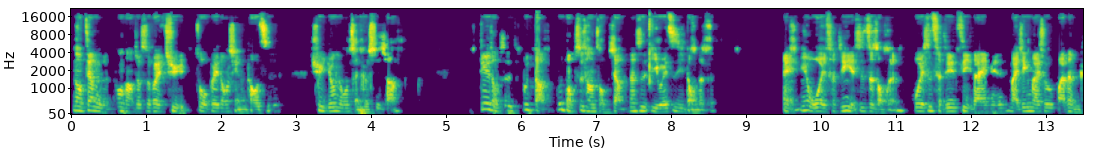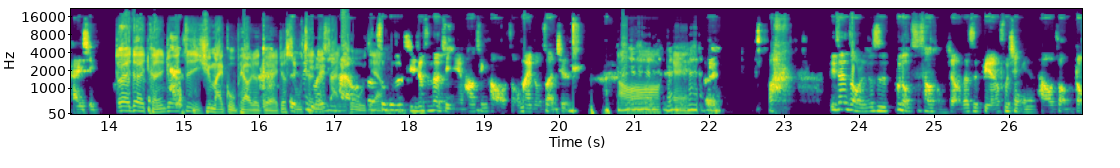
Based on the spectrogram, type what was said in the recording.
那这样的人通常就是会去做被动型的投资，去拥有整个市场。第二种是不懂不懂市场走向，但是以为自己懂的人。哎、欸，因为我也曾经也是这种人，我也是曾经自己在那边买进卖出，玩的很开心。对对，可能就会自己去买股票，就对，就俗称的散户这样。殊不知，其实就是那几年行情好，怎么卖都赚钱。哦，okay、对啊。第三种人就是不懂市场走向，但是别人付钱给他要装懂。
